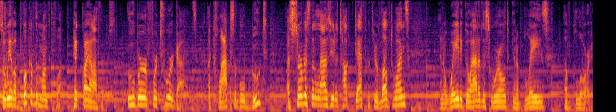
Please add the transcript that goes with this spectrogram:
So we have a Book of the Month Club picked by authors, Uber for tour guides, a collapsible boot, a service that allows you to talk death with your loved ones, and a way to go out of this world in a blaze of glory.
